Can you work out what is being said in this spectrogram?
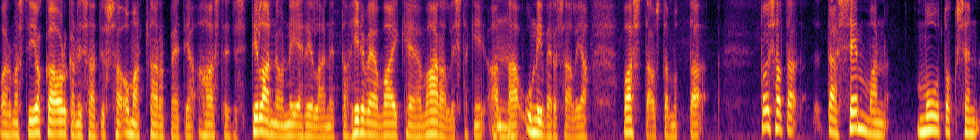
Varmasti joka organisaatiossa on omat tarpeet ja haasteet, ja se tilanne on niin erilainen, että on hirveän vaikea ja vaarallistakin antaa mm. universaalia vastausta, mutta toisaalta tämä Semman muutoksen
